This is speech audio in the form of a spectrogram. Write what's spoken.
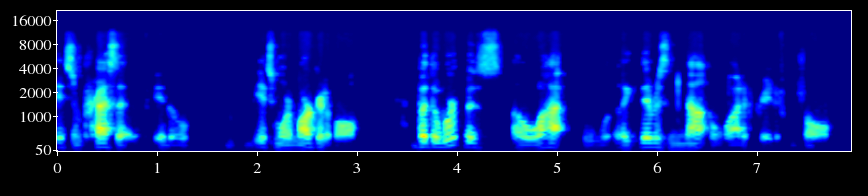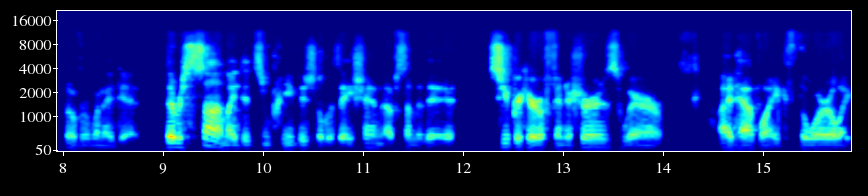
it's impressive. It'll it's more marketable, but the work was a lot. Like there was not a lot of creative control over what I did there were some I did some pre-visualization of some of the superhero finishers where I'd have like Thor like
